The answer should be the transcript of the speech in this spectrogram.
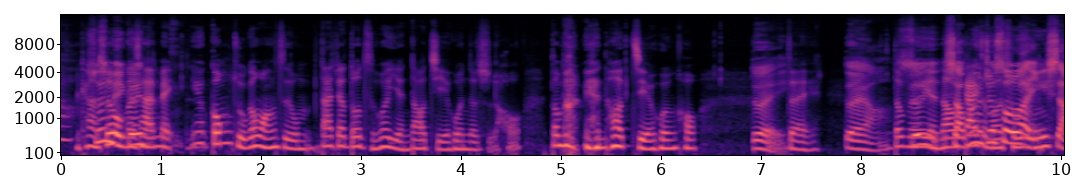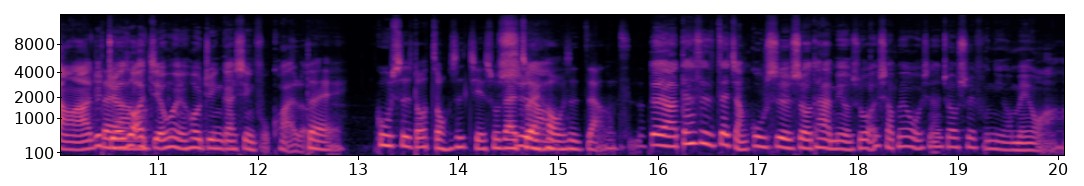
啊，你看，所以，所以我们才每因为公主跟王子，我们大家都只会演到结婚的时候，都没有演到结婚后。对。对。对啊，都没有演到，小朋友就受到影响啊，就觉得说，结婚以后就应该幸福快乐。对，故事都总是结束在最后是这样子。对啊，但是在讲故事的时候，他也没有说，哎，小朋友，我现在就要说服你哦，没有啊，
